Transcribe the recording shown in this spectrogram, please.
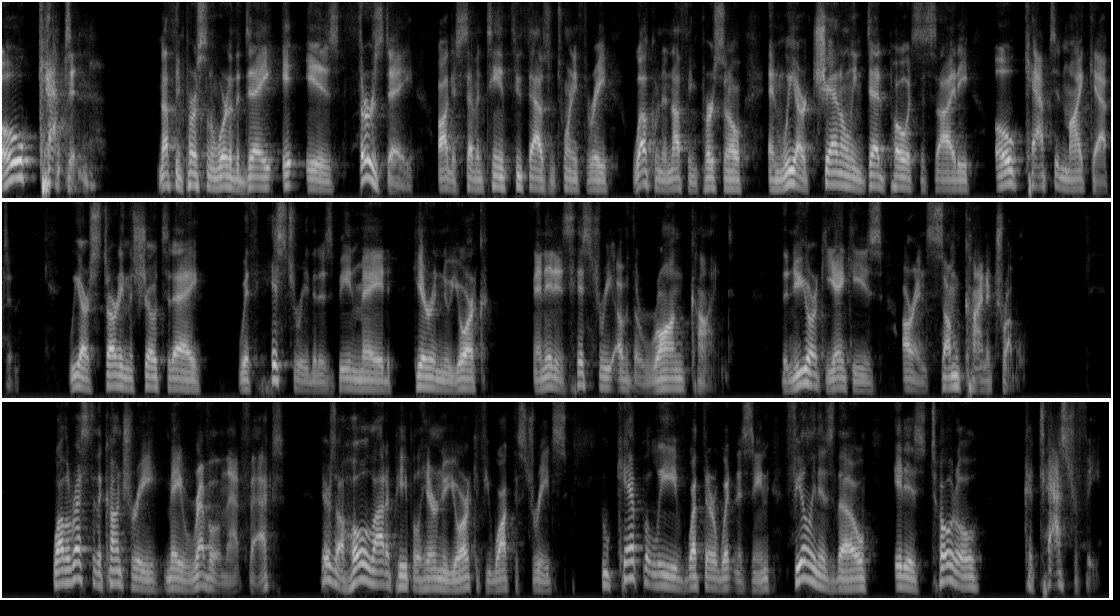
Oh, Captain. Nothing personal word of the day. It is Thursday, August 17th, 2023. Welcome to Nothing Personal. And we are channeling Dead Poet Society. Oh, Captain, my Captain. We are starting the show today with history that is being made here in New York, and it is history of the wrong kind. The New York Yankees are in some kind of trouble. While the rest of the country may revel in that fact, there's a whole lot of people here in New York, if you walk the streets, who can't believe what they're witnessing, feeling as though it is total catastrophe.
